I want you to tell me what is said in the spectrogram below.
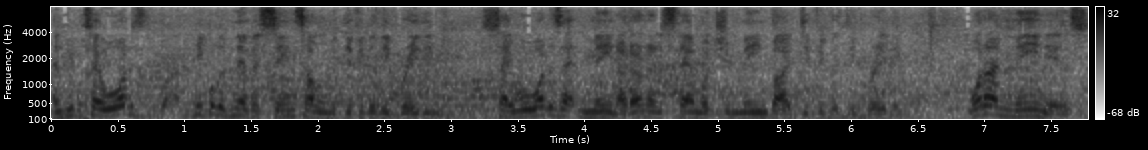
And people say, well, what is, people have never seen someone with difficulty breathing say, well, what does that mean? I don't understand what you mean by difficulty breathing. What I mean is,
